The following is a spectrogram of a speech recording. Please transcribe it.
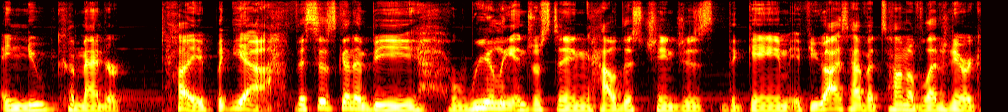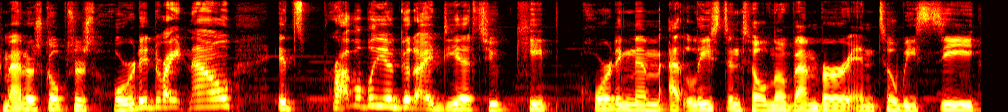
a new commander type. But yeah this is going to be really interesting how this changes the game. If you guys have a ton of legendary commander sculptures hoarded right now it's probably a good idea to keep hoarding them at least until November until we see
